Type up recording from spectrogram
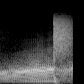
Yeah.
